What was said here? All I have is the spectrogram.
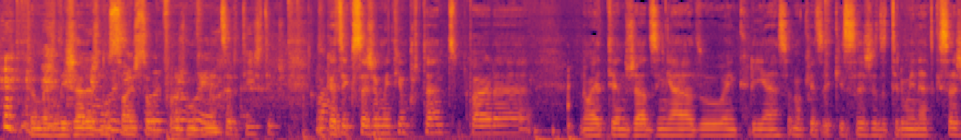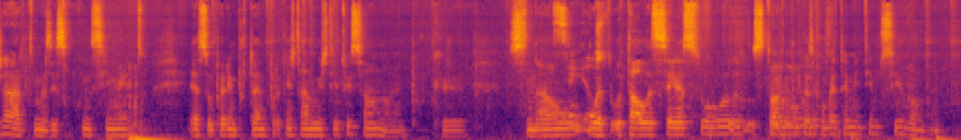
Tem umas ligeiras noções sobre os movimentos artísticos. Claro. Não quer dizer que seja muito importante para. Não é tendo já desenhado em criança, não quer dizer que isso seja determinante que seja arte, mas esse reconhecimento é super importante para quem está numa instituição, não é? Porque Senão Sim, eles... o, o, tal acesso se torna uma coisa completamente impossível. Não é?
